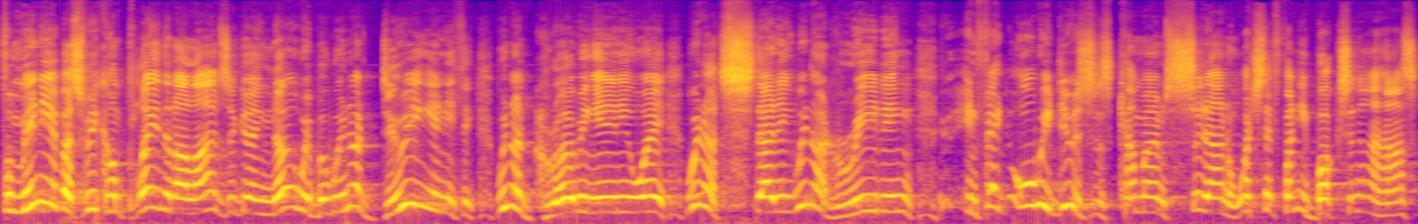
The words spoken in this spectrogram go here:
For many of us, we complain that our lives are going nowhere, but we're not doing anything. We're not growing in any way. We're not studying. We're not reading. In fact, all we do is just come home, sit down, and watch that funny box in our house,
